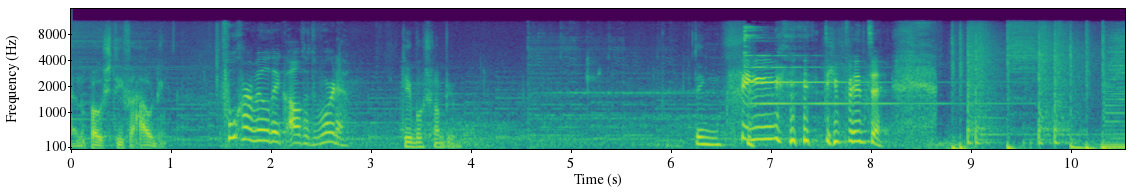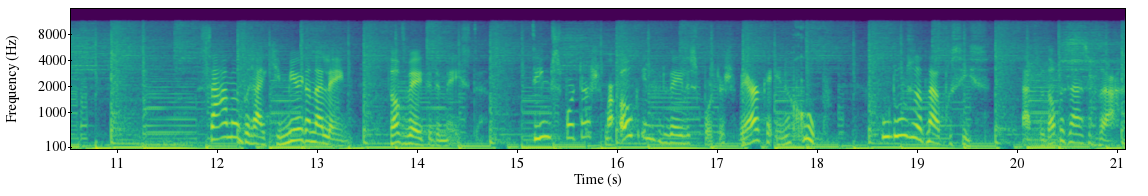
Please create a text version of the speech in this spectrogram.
en een positieve houding. Vroeger wilde ik altijd worden. Kickbokskampioen. Ding. Ping, 10 punten. Samen bereik je meer dan alleen. Dat weten de meesten. Teamsporters, maar ook individuele sporters werken in een groep. Hoe doen ze dat nou precies? Laten we dat eens aan ze vragen.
